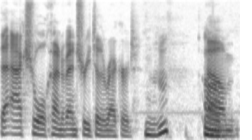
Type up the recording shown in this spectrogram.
the actual kind of entry to the record. um, Um,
